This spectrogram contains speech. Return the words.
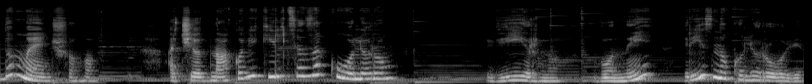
до меншого. А чи однакові кільця за кольором? Вірно, вони різнокольорові.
